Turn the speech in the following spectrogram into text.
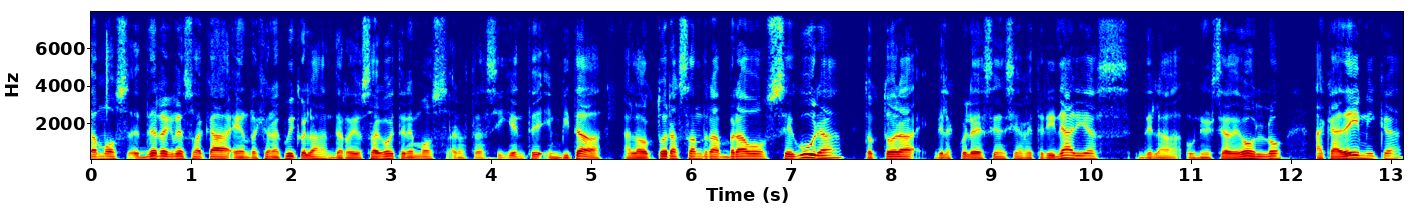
Estamos de regreso acá en Región Acuícola de Radio Sago y tenemos a nuestra siguiente invitada, a la doctora Sandra Bravo Segura, doctora de la Escuela de Ciencias Veterinarias de la Universidad de Oslo, académica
